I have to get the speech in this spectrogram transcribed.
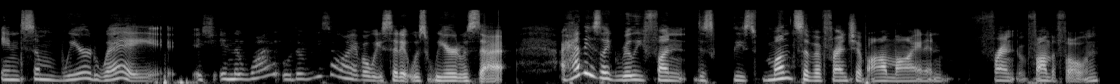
in some weird way. In the why, the reason why I've always said it was weird was that I had these like really fun this these months of a friendship online and friend on the phone.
